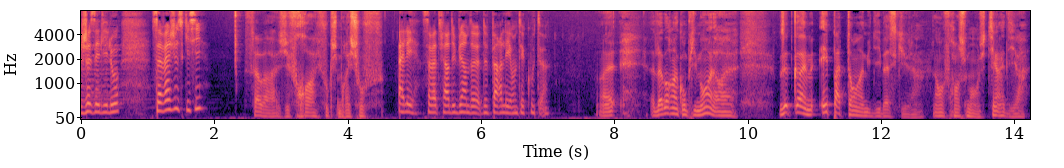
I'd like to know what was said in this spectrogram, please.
José Lilo. Ça va jusqu'ici? Ça va, j'ai froid, il faut que je me réchauffe. Allez, ça va te faire du bien de, parler, on t'écoute. Ouais. D'abord un compliment, alors. Euh, vous êtes quand même épatant à Midi Bascule. Hein. Non, franchement, je tiens à dire.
